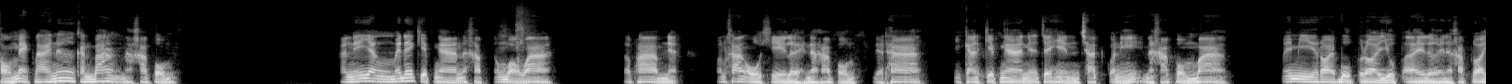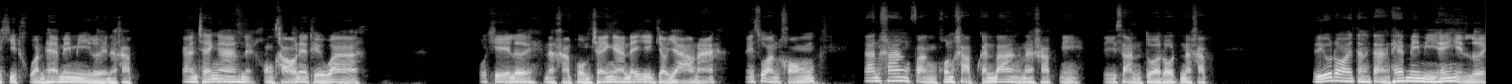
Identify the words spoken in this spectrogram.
ของแม็กไลเนอร์กันบ้างนะครับ ผม อันนี้ยังไม่ได้เก็บงานนะครับ ต้องบอกว่าสภาพเนี่ย ค่อนข้างโอเคเลยนะครับผมเดี๋ยวถ้ามีการเก็บงานเนี่ยจะเห็นชัดกว่านี้นะครับ ผมว่าไม่มีรอยบุบรอยยุบอะไรเลยนะครับ รอยขีดข่วนแทบไม่มีเลยนะครับ การใช้งานเนี่ยของเขาเนี่ยถือว่าโอเคเลยนะครับ ผมใช้งานได้อีกยาวๆนะ ในส่วนของด้านข้างฝั่งคนขับกันบ้างนะครับ นี่สีสันตัวรถนะครับริ้วรอยต่างๆ แทบไม่มีให้เห็นเลย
